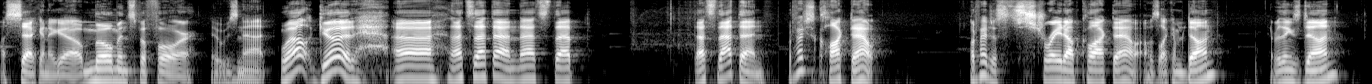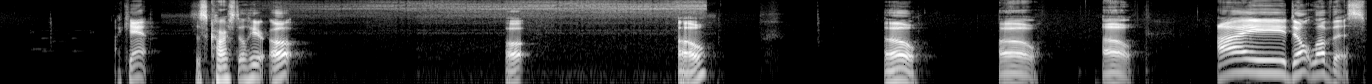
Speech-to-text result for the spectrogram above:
a second ago. Moments before, it was not. Well, good. Uh, that's that then. That's that. That's that then. What if I just clocked out? What if I just straight up clocked out? I was like, I'm done. Everything's done. I can't. Is this car still here? Oh. Oh. Oh. Oh. Oh. Oh. I don't love this.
